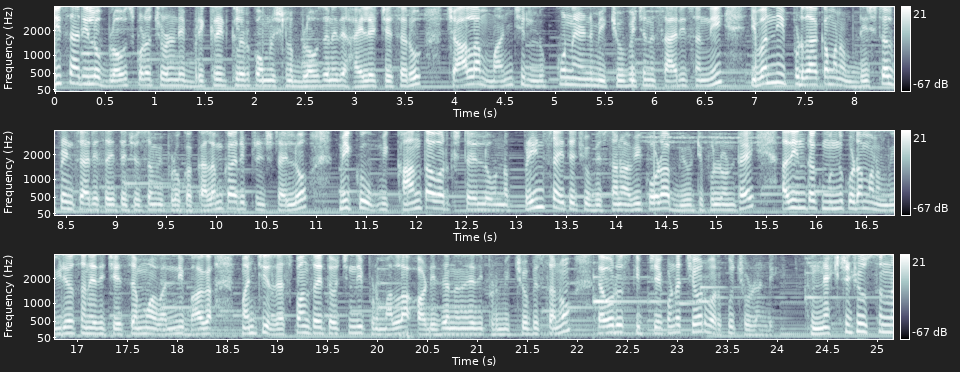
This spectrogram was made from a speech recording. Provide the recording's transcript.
ఈ శారీలో బ్లౌజ్ కూడా చూడండి బ్రిక్ రెడ్ కలర్ కాంబినేషన్లో బ్లౌజ్ అనేది హైలైట్ చేశారు. చాలా మంచి లుక్ ఉన్నాయండి మీకు చూపించిన శారీస్ అన్ని. ఇవన్నీ ఇప్పుడు దాకా మనం డిజిటల్ ప్రింట్ శారీస్ అయితే చూసాం. ఇప్పుడు ఒక కలంకారీ ప్రింట్ స్టైల్లో మీకు మీ కాంతా వర్క్ స్టైల్లో ఉన్న ప్రింట్స్ అయితే చూపిస్తాను. అవి కూడా బ్యూటిఫుల్ ఉంటాయి. అది ఇంతకు ముందు కూడా మనం వీడియోస్ అనేది చేసాము అవన్నీ బాగా మంచి రెస్పాన్స్ అయితే వచ్చింది. ఇప్పుడు మళ్ళీ ఆ డిజైన్ అనేది ఇప్పుడు మీకు చూపిస్తాను. ఎవరు స్కిప్ చేయకుండా చివరి వరకు చూడండి. నెక్స్ట్ చూస్తున్న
